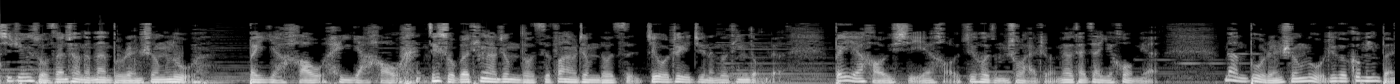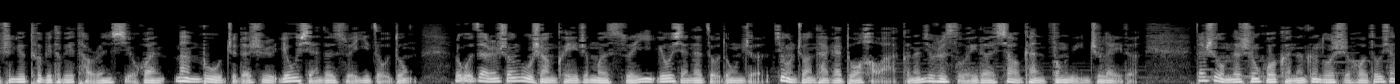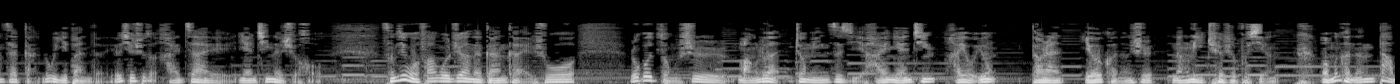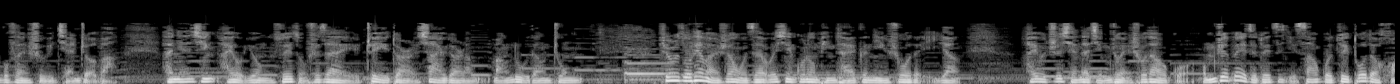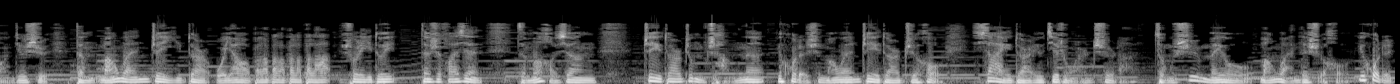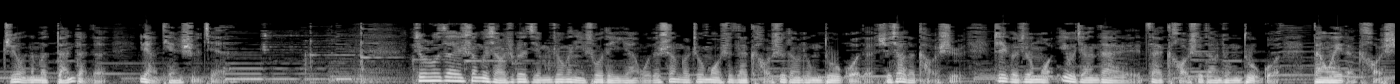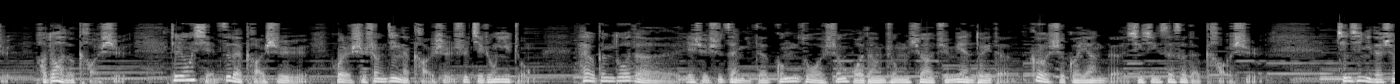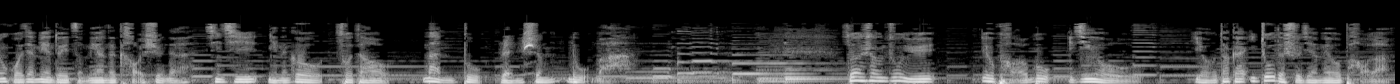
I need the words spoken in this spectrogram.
希君所翻唱的《漫步人生路》，悲呀嚎，黑呀嚎。这首歌听了这么多次，放了这么多次，只有这一句能够听懂的。悲也好，喜也好，最后怎么说来着？没有太在意后面。《漫步人生路》这个歌名本身就特别特别讨人喜欢。漫步指的是悠闲的随意走动。如果在人生路上可以这么随意悠闲的走动着，这种状态该多好啊！可能就是所谓的笑看风云之类的。但是我们的生活可能更多时候都像在赶路一般的，尤其是还在年轻的时候。曾经我发过这样的感慨，说如果总是忙乱，证明自己还年轻还有用。当然也有可能是能力确实不行。我们可能大部分属于前者吧，还年轻还有用，所以总是在这一段下一段的忙碌当中。正如昨天晚上我在微信公众平台跟您说的一样。还有之前在节目中也说到过，我们这辈子对自己撒过最多的谎，就是等忙完这一段，我要巴拉巴拉巴拉巴拉说了一堆，但是发现怎么好像这一段这么长呢？又或者是忙完这一段之后，下一段又接踵而至了，总是没有忙完的时候，又或者只有那么短短的一两天时间。正如在上个小时的节目中跟你说的一样，我的上个周末是在考试当中度过的，学校的考试。这个周末又将在在考试当中度过，单位的考试，好多好多考试。这种写字的考试或者是上镜的考试是其中一种，还有更多的，也许是在你的工作生活当中需要去面对的各式各样的形形色色的考试。近期你的生活在面对怎么样的考试呢？近期你能够做到？漫步人生路嘛。昨晚上终于又跑了步，已经有有大概一周的时间没有跑了。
